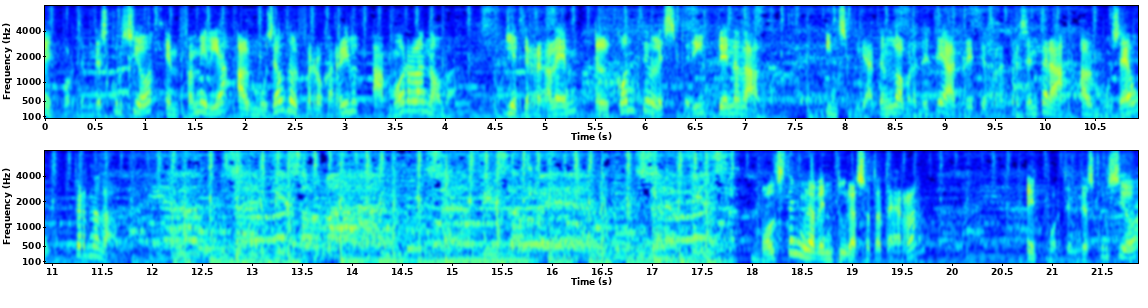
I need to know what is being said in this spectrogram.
Et portem d'excursió en família al Museu del Ferrocarril a Mora la Nova i et regalem el conte L'esperit de Nadal, inspirat en l'obra de teatre que es representarà al Museu per Nadal. Vols tenir una aventura sota terra? Et portem d'excursió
